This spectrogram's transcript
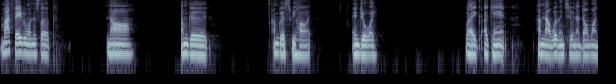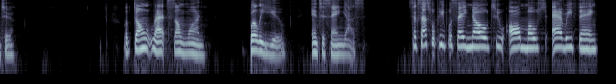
My favorite one is look, Nah, I'm good. I'm good, sweetheart. Enjoy. Like, I can't. I'm not willing to, and I don't want to. Look, don't let someone bully you into saying yes. Successful people say no to almost everything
